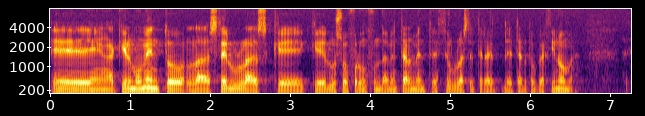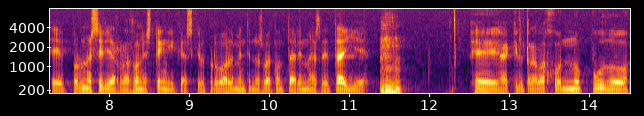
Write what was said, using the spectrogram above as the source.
Eh, en aquel momento las células que, él usó fueron fundamentalmente células de, de teratocarcinoma, eh, por una serie de razones técnicas que él probablemente nos va a contar en más detalle, eh, aquel trabajo no pudo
